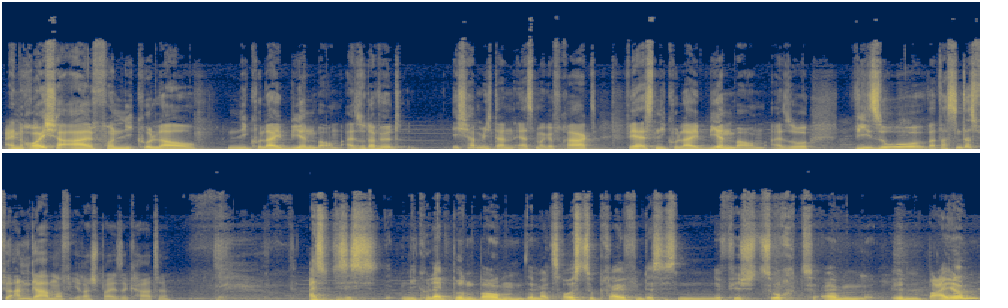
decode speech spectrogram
ein Räucheraal von Nicolau, Nikolai Birnbaum. Also da wird, ich habe mich dann erstmal gefragt, wer ist Nikolai Birnbaum? Also Wieso, was sind das für Angaben auf Ihrer Speisekarte? Also dieses Nikolai Birnbaum, um mal rauszugreifen, das ist eine Fischzucht ähm, in Bayern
